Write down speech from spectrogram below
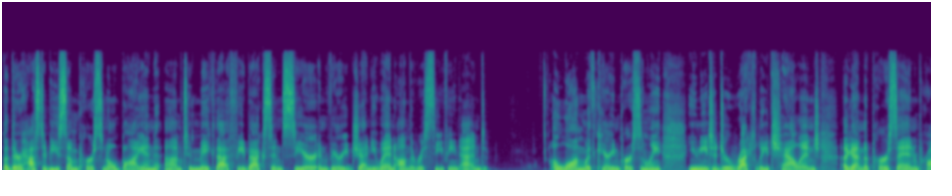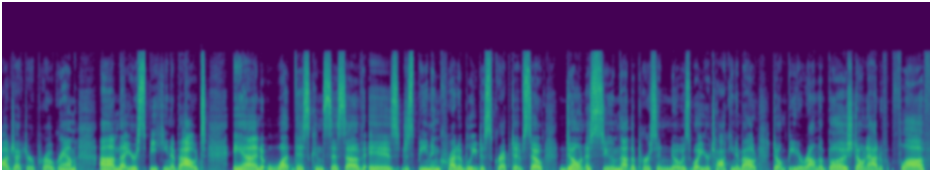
but there has to be some personal buy in um, to make that feedback sincere and very genuine on the receiving end. Along with caring personally, you need to directly challenge, again, the person, project, or program um, that you're speaking about. And what this consists of is just being incredibly descriptive. So don't assume that the person knows what you're talking about. Don't beat around the bush. Don't add fluff.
